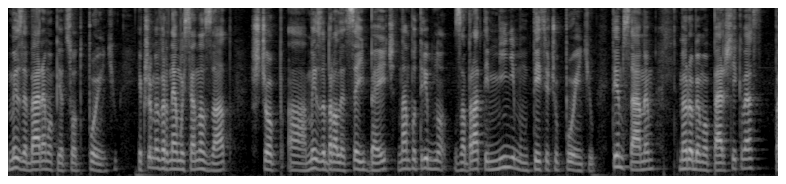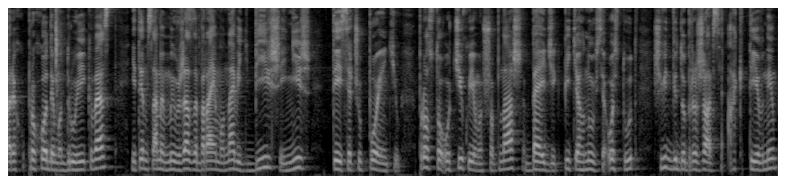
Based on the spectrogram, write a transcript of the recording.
ми заберемо 500 поінтів. Якщо ми вернемося назад, щоб а, ми забрали цей бейдж, нам потрібно забрати мінімум 1000 поінтів. Тим самим ми робимо перший квест, проходимо другий квест, і тим самим ми вже забираємо навіть більше, ніж 1000 поінтів. Просто очікуємо, щоб наш бейджик підтягнувся ось тут, щоб він відображався активним.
